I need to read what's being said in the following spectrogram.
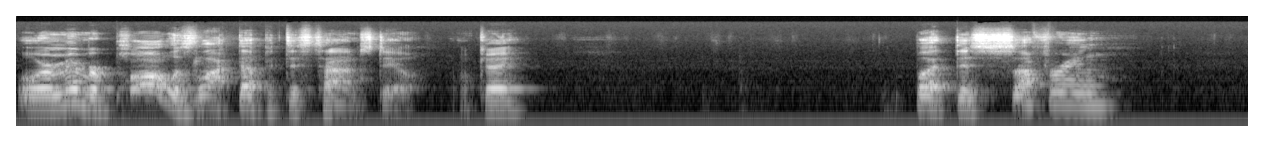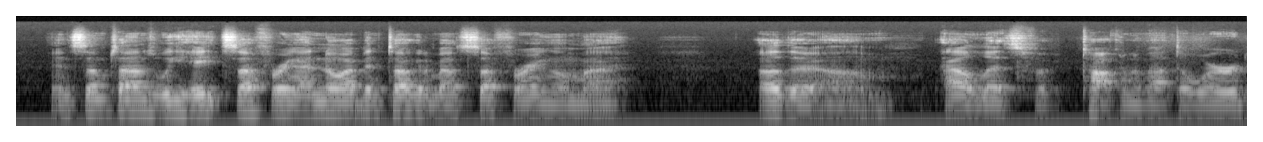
Well, remember, Paul was locked up at this time still, okay? But this suffering, and sometimes we hate suffering. I know I've been talking about suffering on my other um, outlets for talking about the word.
